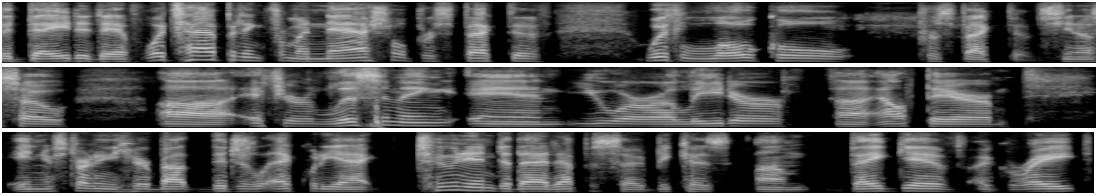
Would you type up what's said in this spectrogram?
the day to day of what's happening from a national perspective with local perspectives. You know, so uh, if you're listening and you are a leader uh, out there and you're starting to hear about Digital Equity Act, tune into that episode because um, they give a great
